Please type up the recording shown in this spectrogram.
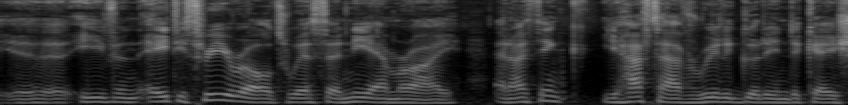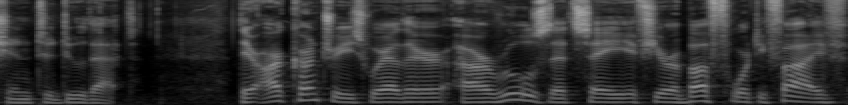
uh, even 83 year olds with a knee MRI, and I think you have to have really good indication to do that. There are countries where there are rules that say if you're above 45,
